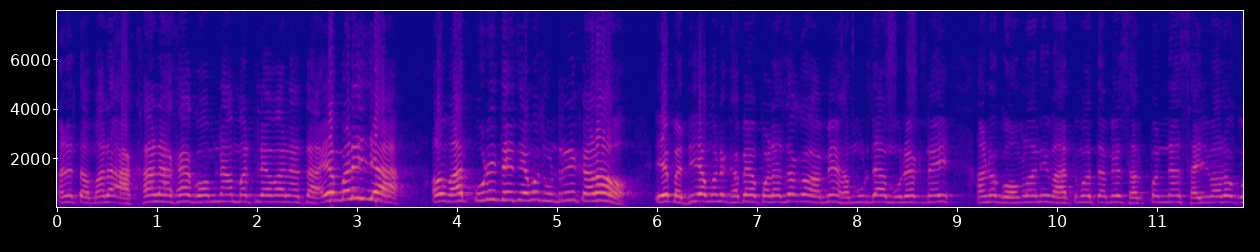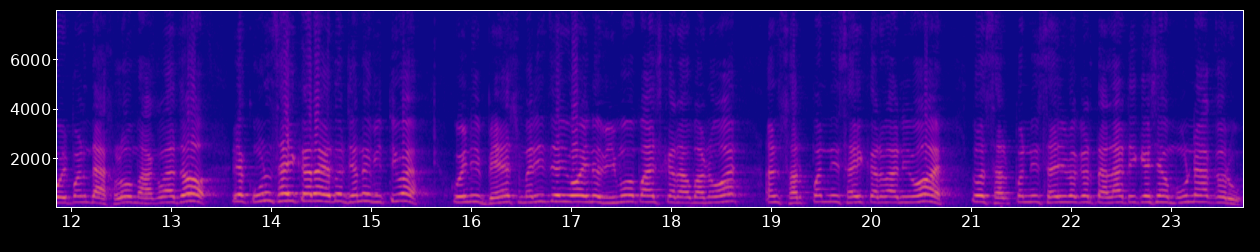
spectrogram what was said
અને તમારા આખા આખા ગોમના મત લેવાના હતા. એ મળી જા. હવે વાત પૂરી થઈ છે એમાં ચૂંટણી કરાવો. એ બધી અમને ખબર પડે છે કે અમે હમુરદા મૂરખ નહીં, અને ગોમડાની વાતમાં તમે સરપંચના સહીવાળો કોઈ પણ દાખલો માગવા જાઓ. એ કોણ સહી કરે? એ તો જેને વીત્યું હોય, કોઈની ભેંસ મરી જઈ હોય, એને વીમો પાસ કરાવવાનો હોય, અને સરપંચની સહી કરવાની હોય, તો સરપંચની સહી વગર તલાટી કહે છે હું ના કરું.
